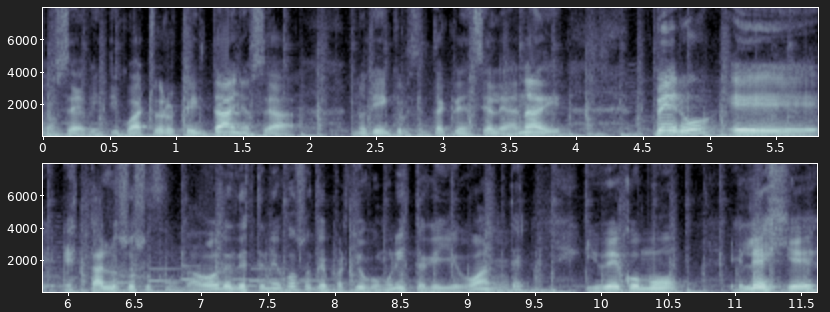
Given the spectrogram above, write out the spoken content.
no sé, 24 de los 30 años, o sea, no tienen que presentar credenciales a nadie. Pero están los socios fundadores de este negocio, que es el Partido Comunista, que llegó antes, mm. y ve cómo el eje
